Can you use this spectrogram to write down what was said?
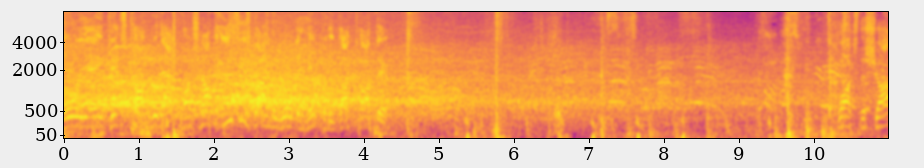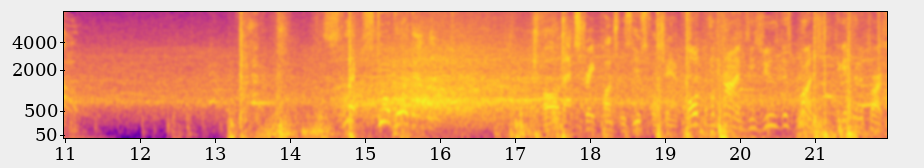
Poirier gets caught with that punch. Not the easiest guy in the world to hit, but he got caught there. Blocks the shot. Slips to avoid that left. Straight punch was useful, champ. Multiple times he's used this punch to get to the target.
